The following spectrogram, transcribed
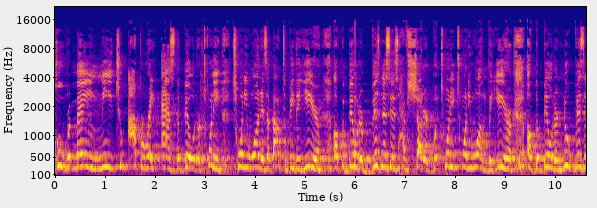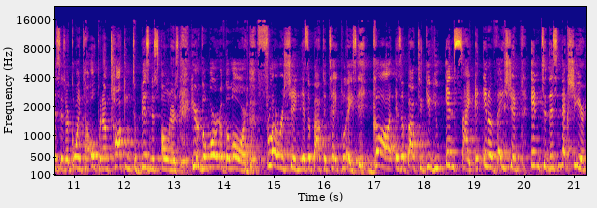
who remain need to operate as the builder. 2021 is about to be the year of the builder. Businesses have shuttered, but 2021, the year of the builder, new businesses are going to open. I'm talking to business owners. Hear the word of the Lord. Flourishing is about to take place. God is about to give you insight and innovation into this next year.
